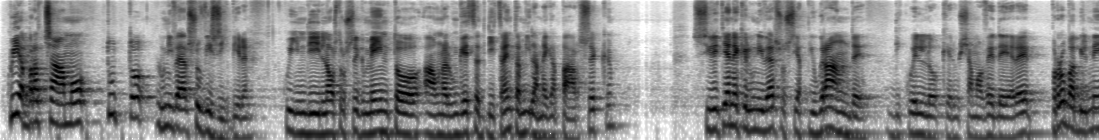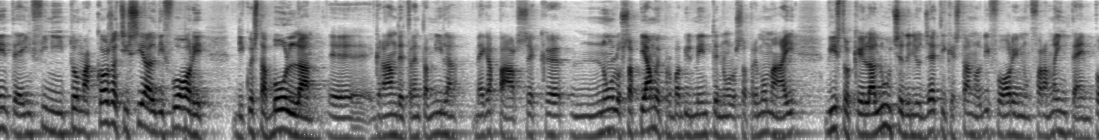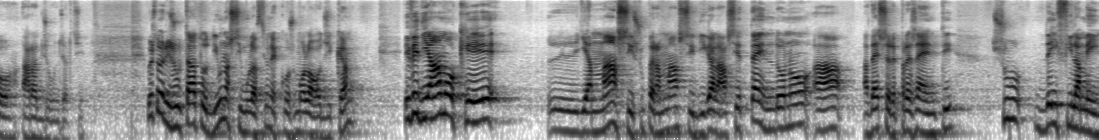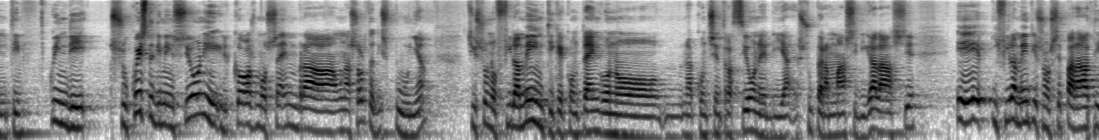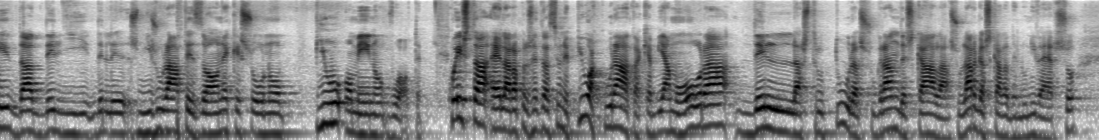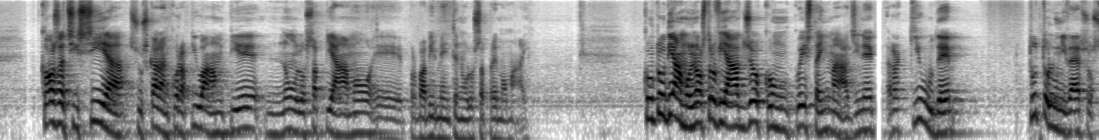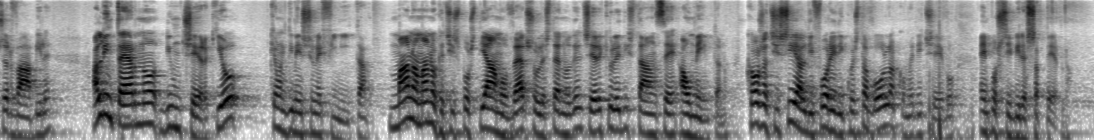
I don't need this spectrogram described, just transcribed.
Qui abbracciamo tutto l'universo visibile, quindi il nostro segmento ha una lunghezza di 30.000 megaparsec, si ritiene che l'universo sia più grande di quello che riusciamo a vedere, probabilmente è infinito, ma cosa ci sia al di fuori di questa bolla eh, grande 30.000 megaparsec non lo sappiamo e probabilmente non lo sapremo mai, visto che la luce degli oggetti che stanno al di fuori non farà mai in tempo a raggiungerci. Questo è il risultato di una simulazione cosmologica e vediamo che gli ammassi, i superammassi di galassie tendono a ad essere presenti su dei filamenti. Quindi Su queste dimensioni il cosmo sembra una sorta di spugna, ci sono filamenti che contengono una concentrazione di superammassi di galassie e i filamenti sono separati da degli, delle smisurate zone che sono più o meno vuote. Questa è la rappresentazione più accurata che abbiamo ora della struttura su grande scala, su larga scala dell'universo. Cosa ci sia su scale ancora più ampie non lo sappiamo e probabilmente non lo sapremo mai. Concludiamo il nostro viaggio con questa immagine, racchiude tutto l'universo osservabile all'interno di un cerchio che ha una dimensione finita. Mano a mano che ci spostiamo verso l'esterno del cerchio le distanze aumentano. Cosa ci sia al di fuori di questa bolla, come dicevo, è impossibile saperlo.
